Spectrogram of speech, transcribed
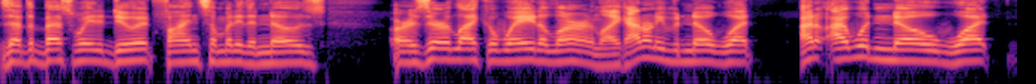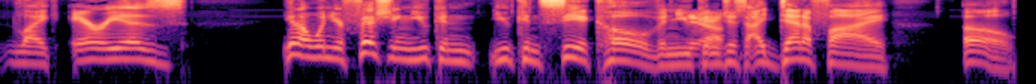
Is that the best way to do it? Find somebody that knows, or is there like a way to learn? Like I don't even know what I don't- I wouldn't know what like areas. You know, when you're fishing, you can you can see a cove and you Yeah. can just identify. Oh,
